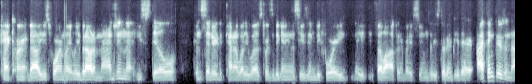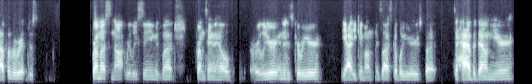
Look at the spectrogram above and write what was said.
kind of current values for him lately, but I would imagine that he's still considered kind of what he was towards the beginning of the season before he, he fell off, and everybody assumes that he's still going to be there. I think there's enough of a rip just from us not really seeing as much from Tannehill earlier in his career. Yeah, he came on these last couple of years, but to have a down year,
